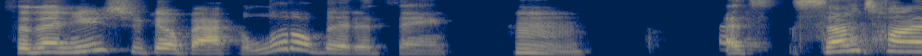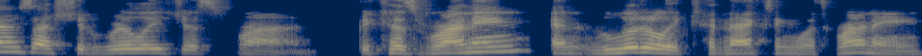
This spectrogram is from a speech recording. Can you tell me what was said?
So then you should go back a little bit and think, hmm, it's sometimes I should really just run because running and literally connecting with running,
